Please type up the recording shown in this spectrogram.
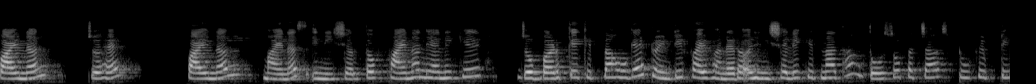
फाइनल जो है फाइनल माइनस इनिशियल। तो फाइनल यानी कि जो बढ़ के कितना हो गया ट्वेंटी फाइव हंड्रेड और इनिशियली कितना था दो सौ पचास टू फिफ्टी।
